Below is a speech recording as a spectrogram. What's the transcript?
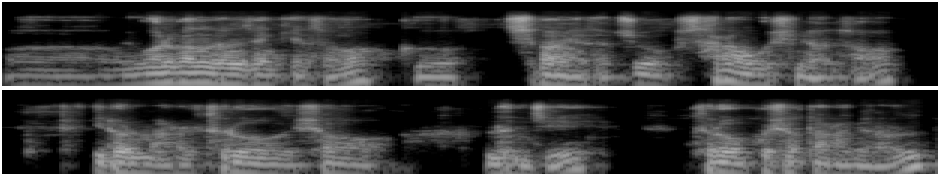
어, 월강 선생께서 그 지방에서 쭉 살아오시면서 이런 말을 들으셨는지 들어보셨다면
